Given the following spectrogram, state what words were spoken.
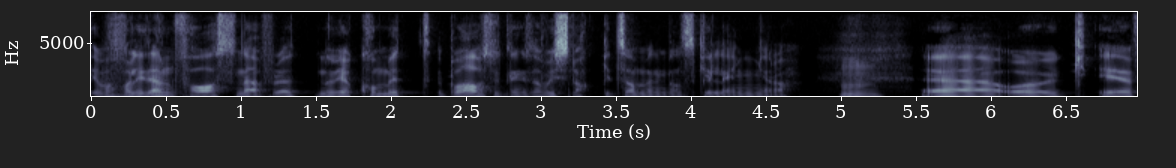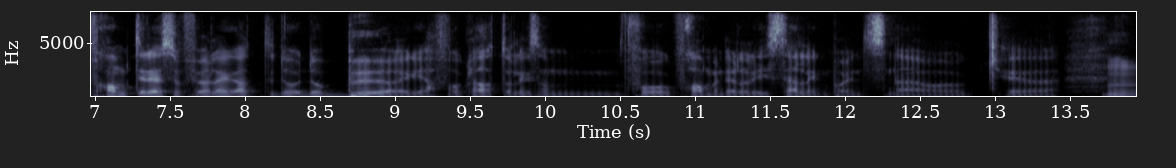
I hvert fall i den fasen der. For når vi har kommet på avslutning, så har vi snakket sammen ganske lenge. da. Mm. Eh, og eh, fram til det så føler jeg at da, da bør jeg iallfall klart å liksom få fram en del av de selling pointsene. Og, eh, Mm.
